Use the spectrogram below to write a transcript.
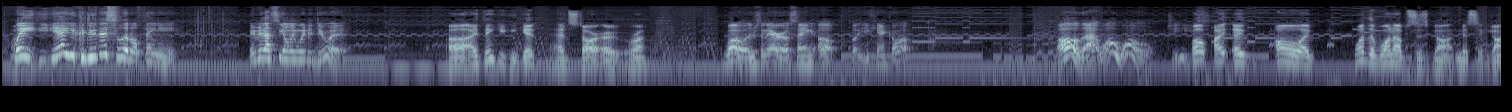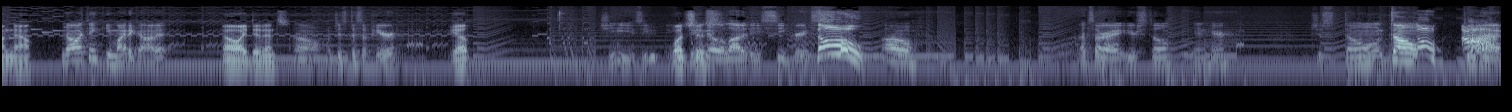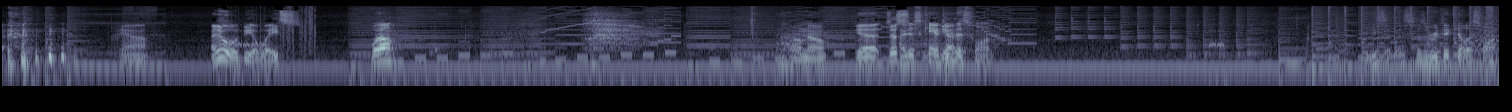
What Wait, yeah, you could do this little thingy. Maybe that's the only way to do it. Uh, I think you can get head start or run. Whoa, there's an arrow saying up, but you can't go up. Oh, that. Whoa, whoa. Jeez. Oh, I, I, oh, I. One of the one ups is gone, missing, gone now. No, I think you might have got it. No, I didn't. Oh, it just disappeared? Yep. Jeez, you, you Watch do this. know a lot of these secrets. No! Oh. That's alright, you're still in here. Just don't. Don't! No! do Ah! Yeah. I knew it would be a waste. well. I don't know. Yeah, just. I just can't yeah. do this one. This is a ridiculous one.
